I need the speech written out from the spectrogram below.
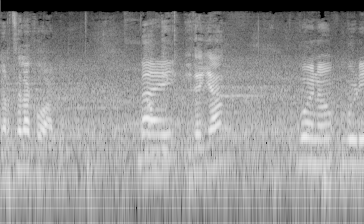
gartzelakoan. Bai. ideia? Bueno, guri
